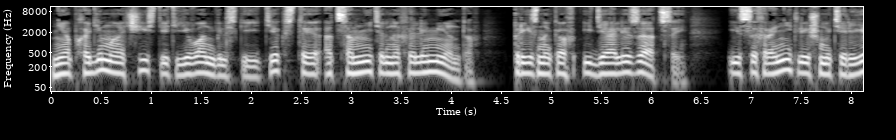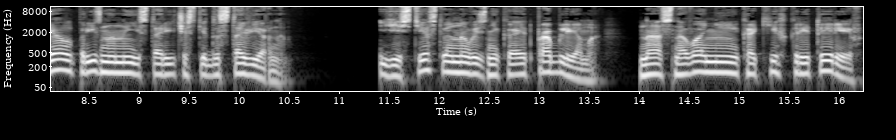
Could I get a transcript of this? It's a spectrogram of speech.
необходимо очистить евангельские тексты от сомнительных элементов, признаков идеализации и сохранить лишь материал, признанный исторически достоверным. Естественно, возникает проблема, на основании каких критериев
